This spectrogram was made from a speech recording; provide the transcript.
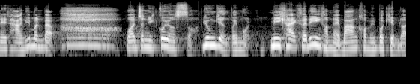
ในทางที่มันแบบ วันจอนีโกยอสยุ่งเหยิงไปหมด มีใครเคยได้ยินคำไหนบ้าง คอมเมนต์บอกเข็มหน่อย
